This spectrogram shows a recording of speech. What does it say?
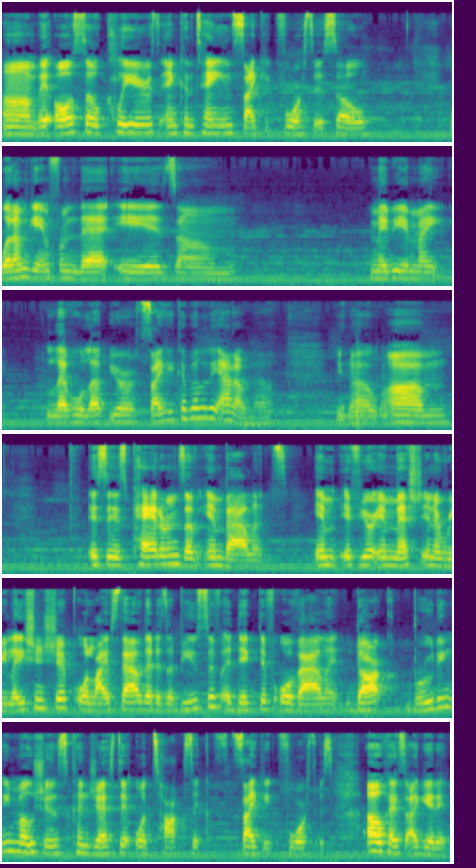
Um, it also clears and contains psychic forces. So what I'm getting from that is um, maybe it might level up your psychic ability. I don't know. You know, um, it says patterns of imbalance. If you're enmeshed in a relationship or lifestyle that is abusive, addictive, or violent, dark, brooding emotions, congested, or toxic psychic forces. Okay, so I get it.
